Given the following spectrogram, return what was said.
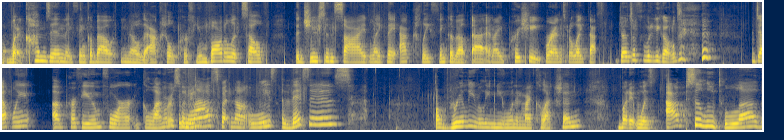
what it comes in. They think about, you know, the actual perfume bottle itself, the juice inside. Like they actually think about that. And I appreciate brands that are like that. Gentle Fluidity Gold. Definitely a perfume for glamorous women. Last but not least, this is a really, really new one in my collection but it was absolute love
